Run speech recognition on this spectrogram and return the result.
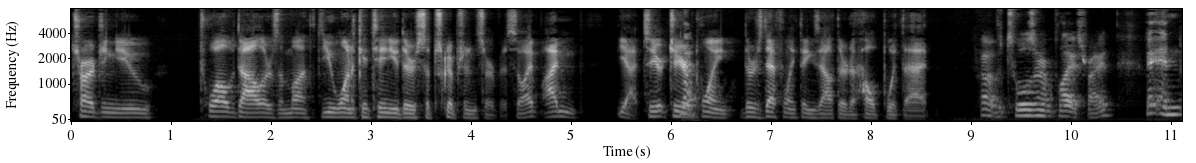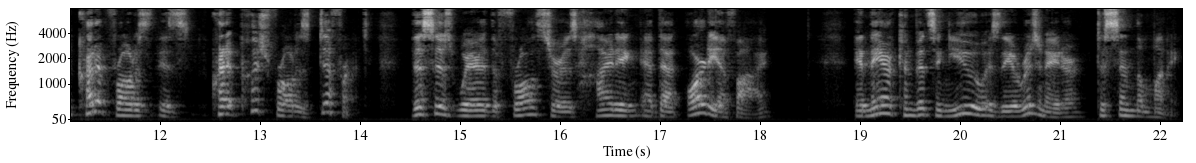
charging you twelve dollars a month. Do you want to continue their subscription service?" So I, am yeah. To your to your yeah. point, there's definitely things out there to help with that. Oh, the tools are in place, right? And credit fraud is is Credit push fraud is different. This is where the fraudster is hiding at that RDFI and they are convincing you as the originator to send them money.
